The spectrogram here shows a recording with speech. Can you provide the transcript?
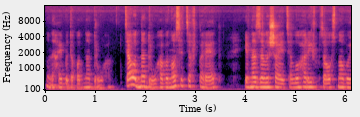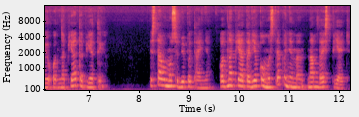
Ну, нехай буде 1 друга. Ця 1 друга виноситься вперед, і в нас залишається логарифм за основою 1 п'ята 5. І ставимо собі питання: 1 п'ята в якому степені нам дасть 5?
